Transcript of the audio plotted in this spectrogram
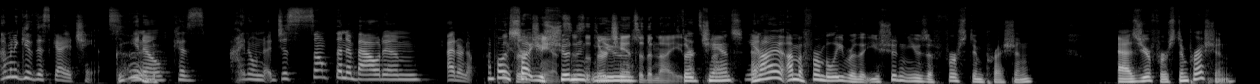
I'm going to give this guy a chance, Good. you know, because I don't know, just something about him. I don't know. I've always third thought you chance. It's shouldn't the third use chance of the night. third That's right. chance, and I, I'm a firm believer that you shouldn't use a first impression as your first impression.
